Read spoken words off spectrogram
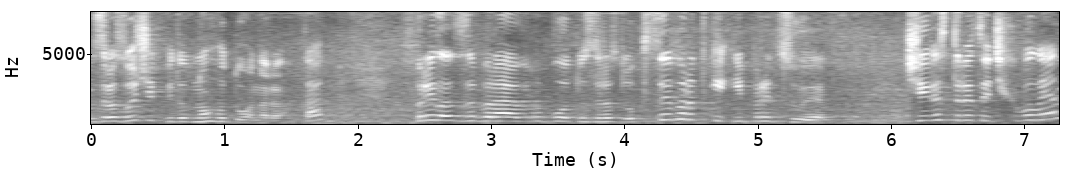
зразочок від одного донора. Так? Прилад забирає в роботу зразок сиворотки і працює. Через 30 хвилин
